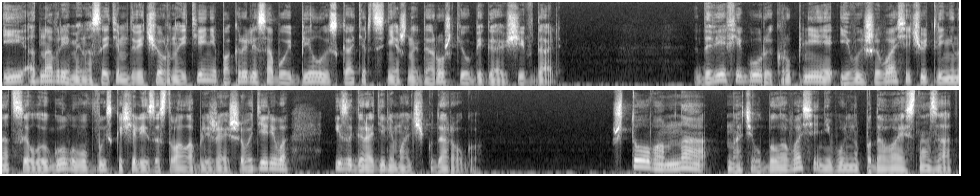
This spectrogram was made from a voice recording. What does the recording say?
и одновременно с этим две черные тени покрыли собой белую скатерть снежной дорожки, убегающей вдаль. Две фигуры, крупнее и выше Васи, чуть ли не на целую голову, выскочили из-за ствола ближайшего дерева и загородили мальчику дорогу. «Что вам на...» — начал было Вася, невольно подаваясь назад,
